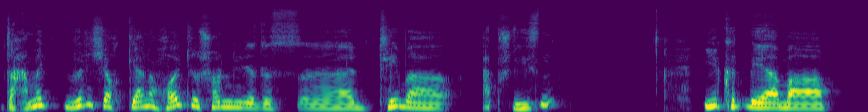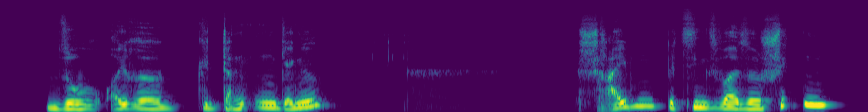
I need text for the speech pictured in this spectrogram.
damit würde ich auch gerne heute schon wieder das äh, Thema abschließen. Ihr könnt mir ja mal so eure Gedankengänge schreiben beziehungsweise schicken,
